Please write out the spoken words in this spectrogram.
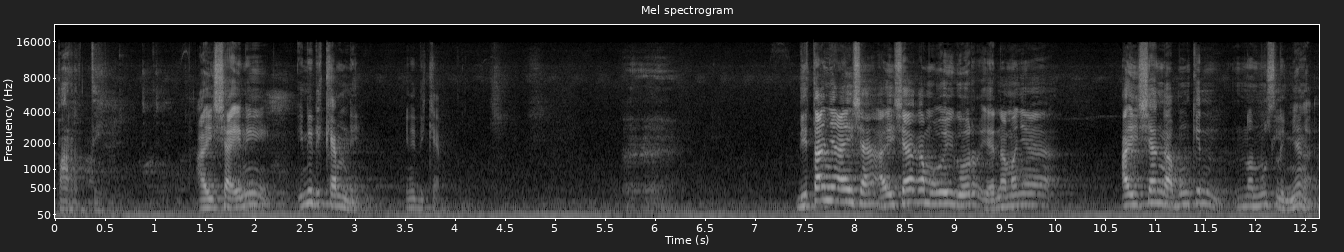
Party. Aisyah ini ini di camp nih ini di camp. Ditanya Aisyah, Aisyah kamu Uighur, ya namanya Aisyah nggak mungkin non Muslim ya nggak?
